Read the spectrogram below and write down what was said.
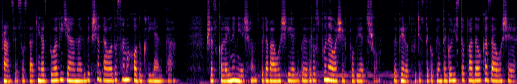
Frances ostatni raz była widziana, gdy wsiadała do samochodu klienta. Przez kolejny miesiąc wydawało się, jakby rozpłynęła się w powietrzu. Dopiero 25 listopada okazało się,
